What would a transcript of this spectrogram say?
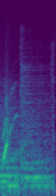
Oh!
